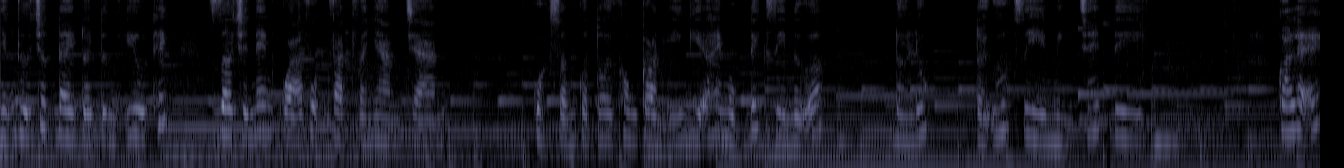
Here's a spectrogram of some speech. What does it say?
Những thứ trước đây tôi từng yêu thích giờ trở nên quá vụn vặt và nhàm chán cuộc sống của tôi không còn ý nghĩa hay mục đích gì nữa. Đôi lúc, tôi ước gì mình chết đi. Có lẽ,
